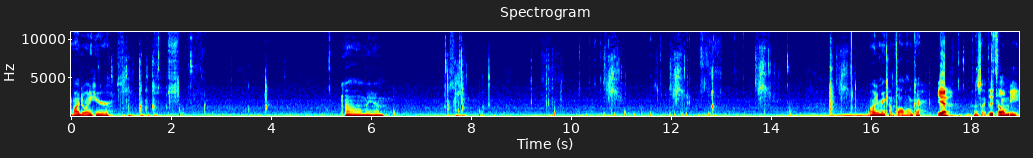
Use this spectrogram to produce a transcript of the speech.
Why do I hear? Oh man. Oh, you're making them fall. Okay. Yeah. I was like, They tell me.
